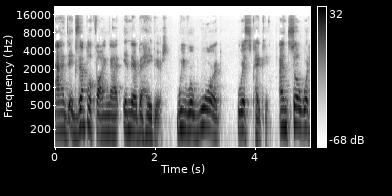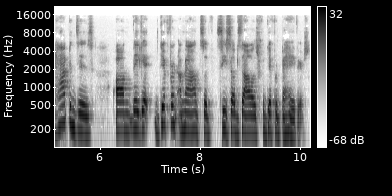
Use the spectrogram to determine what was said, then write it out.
and exemplifying that in their behaviors. We reward risk taking. And so what happens is um, they get different amounts of C subs dollars for different behaviors.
